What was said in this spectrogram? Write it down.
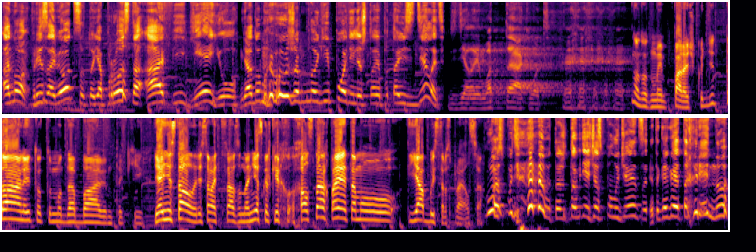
оно призовется, то я просто офигею. Я думаю, вы уже многие поняли, что я пытаюсь сделать. Сделаем вот так вот. Ну, тут мы парочку деталей тут ему добавим таких. Я не стал рисовать сразу на нескольких холстах, поэтому я быстро справился. Господи, то, что мне сейчас получается, это какая-то хрень, но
